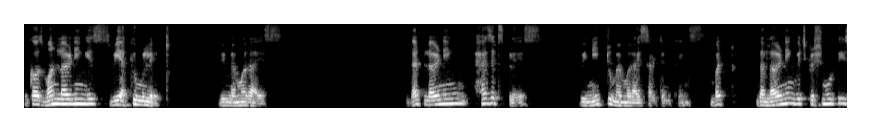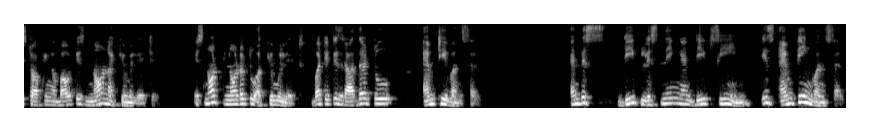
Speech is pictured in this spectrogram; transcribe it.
Because one learning is we accumulate, we memorize. That learning has its place. We need to memorize certain things. But the learning which Krishnamurti is talking about is non-accumulative. It's not in order to accumulate, but it is rather to empty oneself. And this deep listening and deep seeing is emptying oneself.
